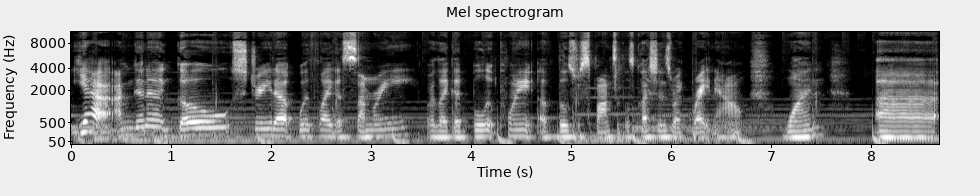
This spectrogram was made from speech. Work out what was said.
yeah, I'm gonna go straight up with like a summary or like a bullet point of those those questions like right now. One, uh,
